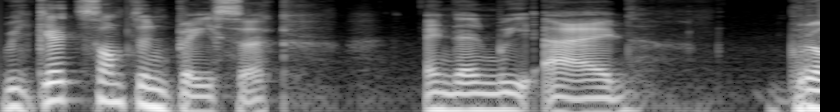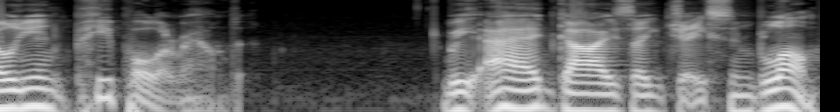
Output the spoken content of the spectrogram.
we get something basic, and then we add brilliant people around it. We add guys like Jason Blum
